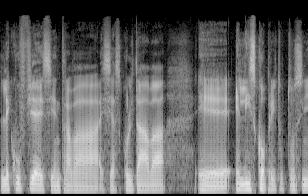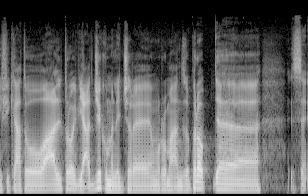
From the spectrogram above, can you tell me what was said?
le cuffie e si entrava e si ascoltava e, e lì scopri tutto un significato altro e viaggi come leggere un romanzo. Però eh, se-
